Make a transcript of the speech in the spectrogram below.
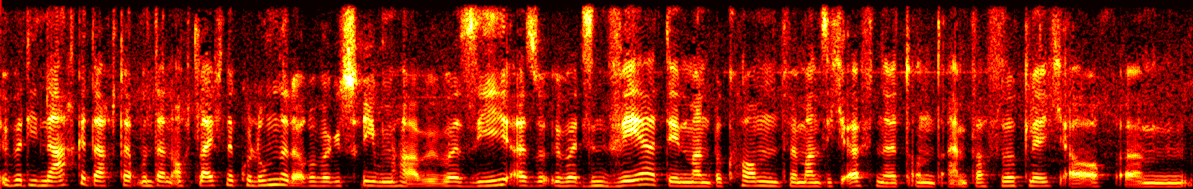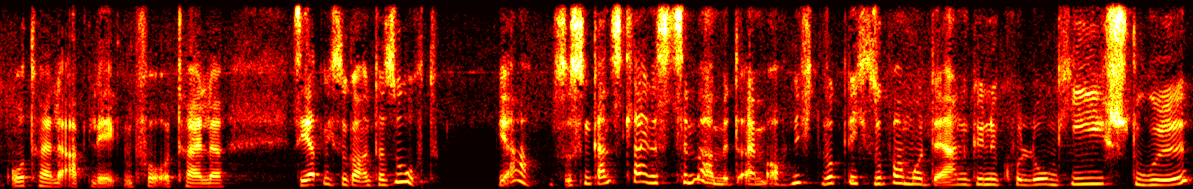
über die nachgedacht habe und dann auch gleich eine Kolumne darüber geschrieben habe, über sie, also über diesen Wert, den man bekommt, wenn man sich öffnet und einfach wirklich auch ähm, Urteile ablegen, Vorurteile. Sie hat mich sogar untersucht ja, es ist ein ganz kleines Zimmer mit einem auch nicht wirklich super modernen Gynäkologiestuhl.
